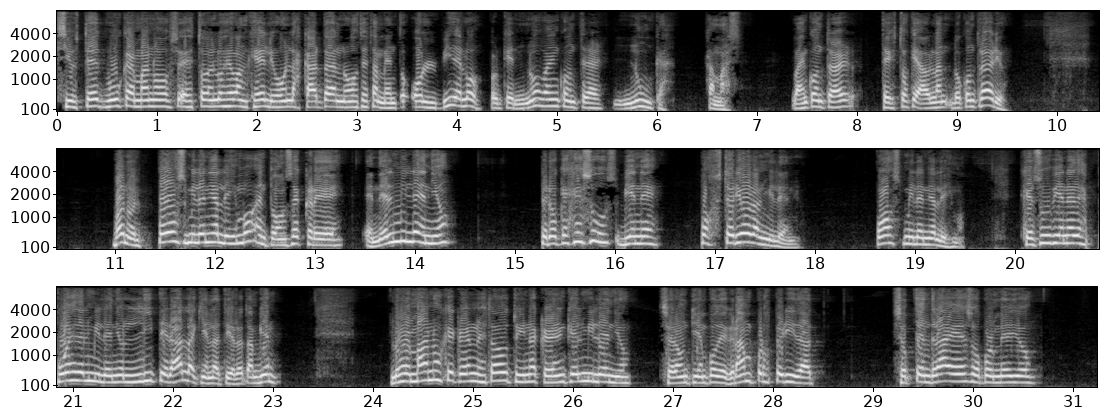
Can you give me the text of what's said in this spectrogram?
Si usted busca, hermanos, esto en los evangelios o en las cartas del Nuevo Testamento, olvídelo, porque no va a encontrar nunca, jamás. Va a encontrar textos que hablan lo contrario. Bueno, el postmilenialismo entonces cree en el milenio, pero que Jesús viene posterior al milenio, postmilenialismo. Jesús viene después del milenio literal aquí en la tierra también. Los hermanos que creen en esta doctrina creen que el milenio será un tiempo de gran prosperidad. Se obtendrá eso por medio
